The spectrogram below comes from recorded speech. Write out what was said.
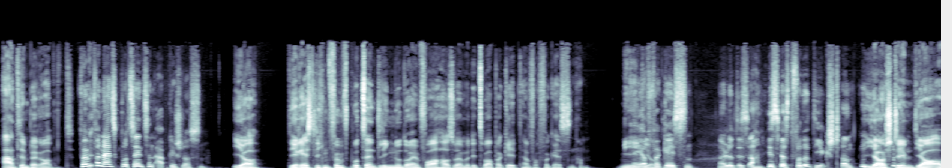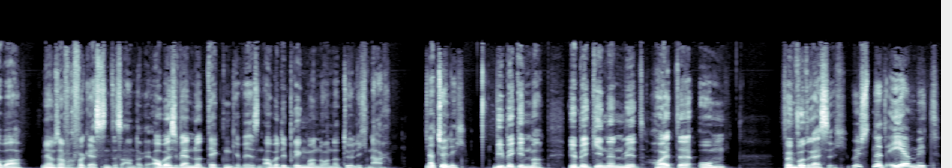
atemberaubend. 95% sind abgeschlossen. Ja, die restlichen 5% liegen nur da im Vorhaus, weil wir die zwei Pakete einfach vergessen haben. Wir naja, Idioten. vergessen. Hallo, das eine ist erst vor der Tür gestanden. Ja, stimmt, ja, aber wir haben es einfach vergessen, das andere. Aber es wären nur Decken gewesen, aber die bringen wir nur natürlich nach. Natürlich. Wie beginnen wir? Wir beginnen mit heute um 5.30 Uhr. Willst du nicht eher mit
